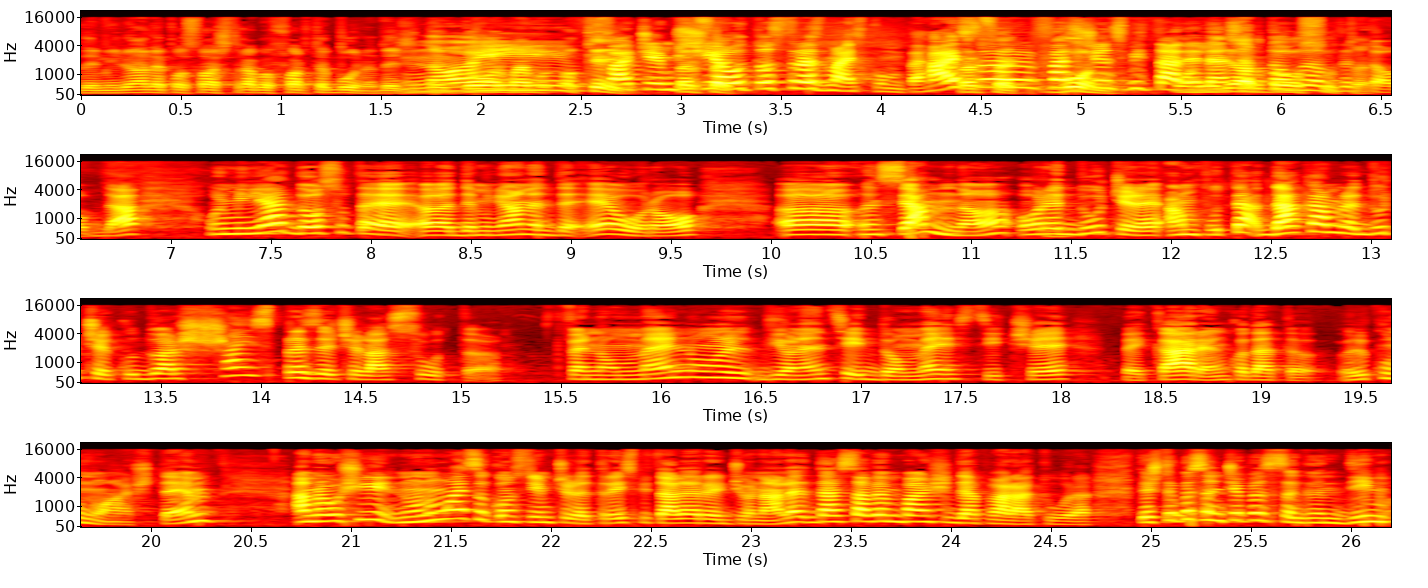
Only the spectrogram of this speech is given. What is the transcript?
de milioane poți face treabă foarte bună. Deci noi de două ori mai mult. Okay, facem perfect. și autostrăzi mai scumpe. Hai perfect. să facem spitalele astea top of the top. Da? Un miliard 200 uh, de milioane de euro uh, înseamnă o reducere, am putea, dacă am reduce cu doar 16% fenomenul violenței domestice pe care, încă o dată, îl cunoaștem, am reușit nu numai să construim cele trei spitale regionale, dar să avem bani și de aparatură. Deci trebuie să începem să gândim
